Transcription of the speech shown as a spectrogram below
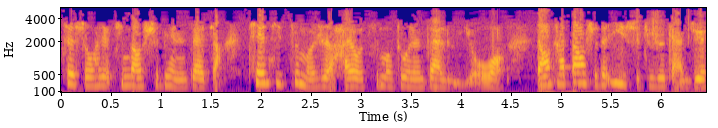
这时候他就听到身边人在讲天气这么热，还有这么多人在旅游哦，然后他当时的意识就是感觉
